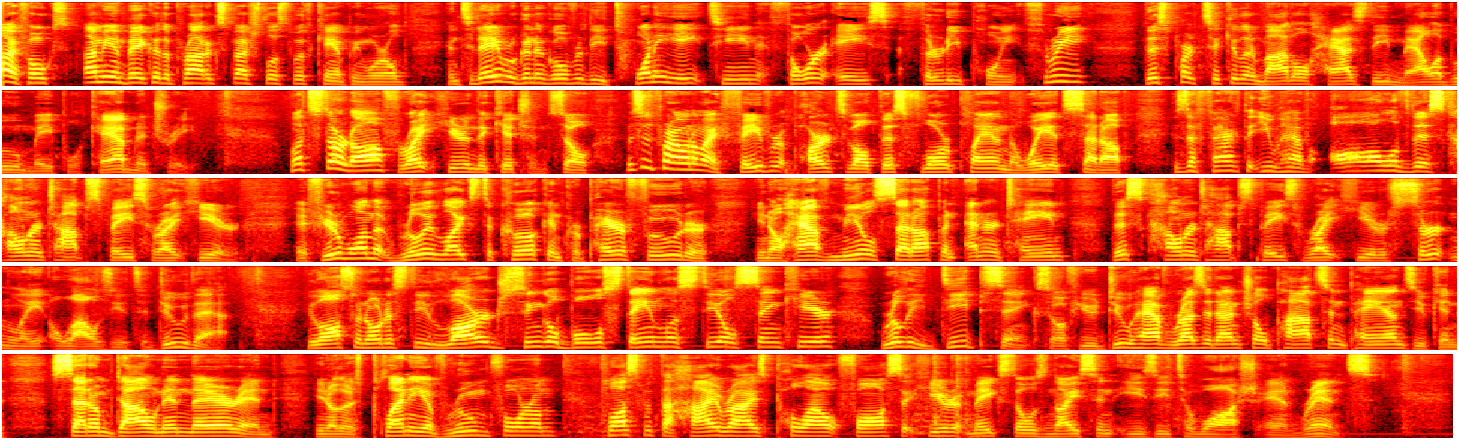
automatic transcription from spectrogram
Hi folks, I'm Ian Baker, the product specialist with Camping World, and today we're going to go over the 2018 Thor Ace 30.3. This particular model has the Malibu maple cabinetry. Let's start off right here in the kitchen. So this is probably one of my favorite parts about this floor plan and the way it's set up is the fact that you have all of this countertop space right here. If you're one that really likes to cook and prepare food or, you know, have meals set up and entertain, this countertop space right here certainly allows you to do that. You'll also notice the large single bowl stainless steel sink here, really deep sink. So if you do have residential pots and pans, you can set them down in there and you know there's plenty of room for them. Plus with the high-rise pull-out faucet here, it makes those nice and easy to wash and rinse.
